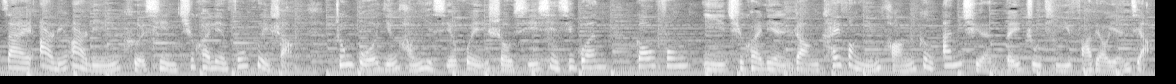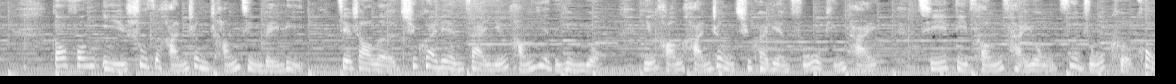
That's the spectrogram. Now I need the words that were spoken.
在二零二零可信区块链峰会上，中国银行业协会首席信息官高峰以“区块链让开放银行更安全”为主题发表演讲。高峰以数字函证场景为例。介绍了区块链在银行业的应用，银行函证区块链服务平台，其底层采用自主可控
